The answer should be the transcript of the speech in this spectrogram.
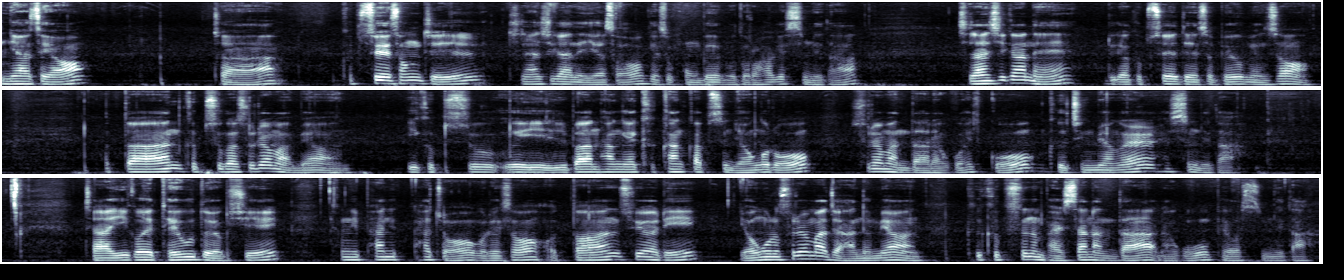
안녕하세요. 자, 급수의 성질 지난 시간에 이어서 계속 공부해 보도록 하겠습니다. 지난 시간에 우리가 급수에 대해서 배우면서 어떠한 급수가 수렴하면 이 급수의 일반 항의 극한값은 0으로 수렴한다라고 했고 그 증명을 했습니다. 자, 이거의 대우도 역시 성립하죠. 그래서 어떠한 수열이 0으로 수렴하지 않으면 그 급수는 발산한다라고 배웠습니다.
